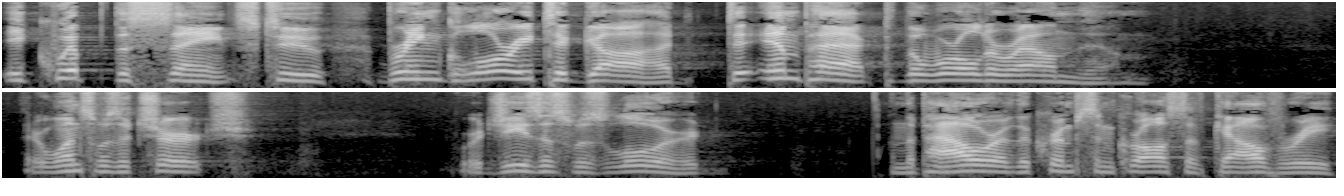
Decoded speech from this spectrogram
equip the saints, to bring glory to God, to impact the world around them. There once was a church where Jesus was Lord, and the power of the crimson cross of Calvary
